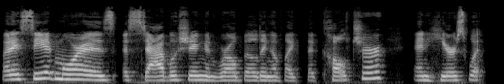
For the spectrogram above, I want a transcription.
but I see it more as establishing and world building of like the culture and here's what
